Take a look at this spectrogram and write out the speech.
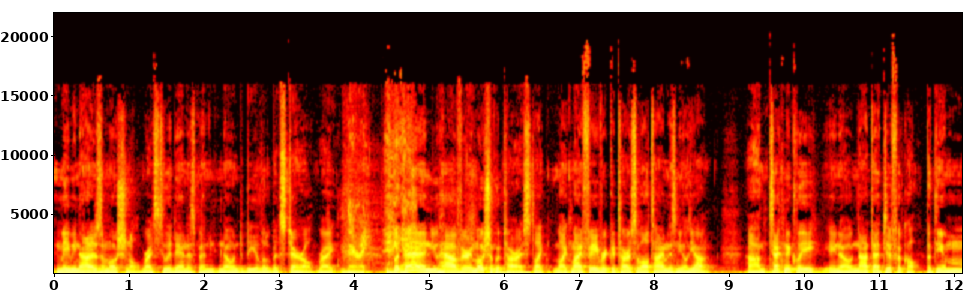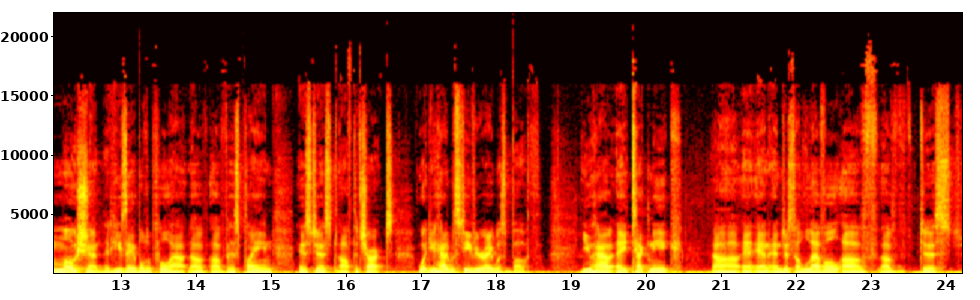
Maybe not as emotional, right? Steely Dan has been known to be a little bit sterile, right? Very. But Yeah. then you have very emotional guitarists, like like my favorite guitarist of all time is Neil Young. Um, technically, you know, not that difficult, but the emotion that he's able to pull out of, of his playing is just off the charts. What you had with Stevie Ray was both. You have a technique uh, and and just a level of of just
